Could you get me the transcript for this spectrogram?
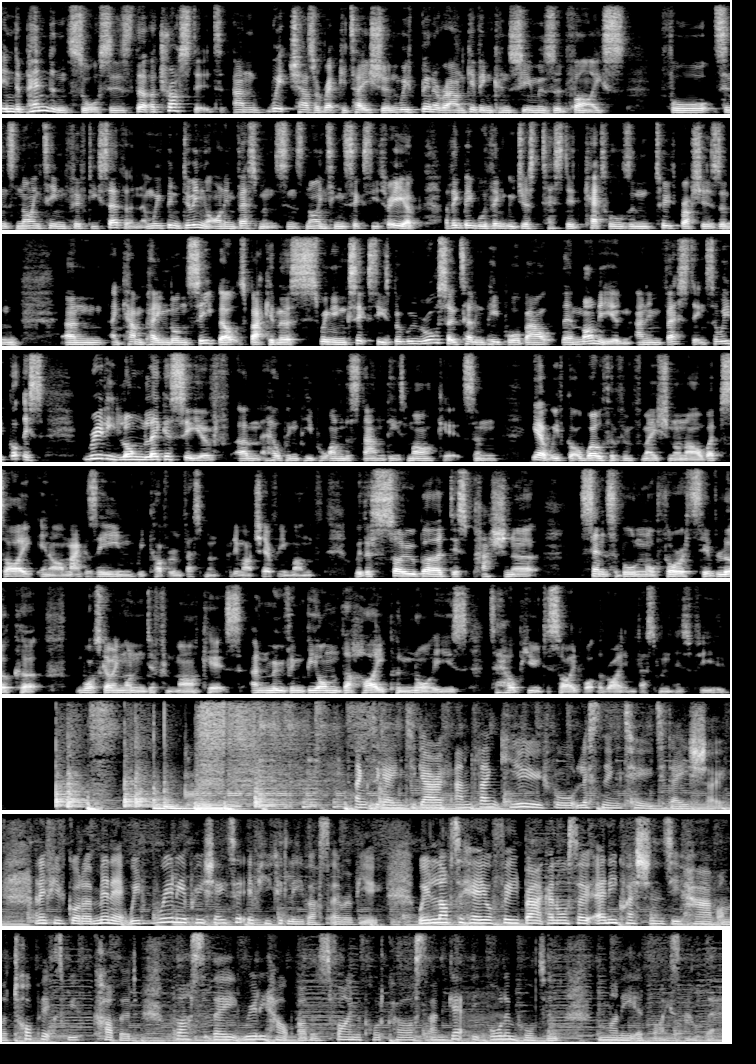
independent sources that are trusted and which has a reputation. We've been around giving consumers advice for since 1957 and we've been doing it on investments since 1963 I, I, think people think we just tested kettles and toothbrushes and and, and campaigned on seatbelts back in the swinging 60s but we were also telling people about their money and, and investing. So we've got this really long legacy of um, helping people understand these markets. And yeah we've got a wealth of information on our website in our magazine. We cover investment pretty much every month with a sober dispassionate sensible and authoritative look at what's going on in different markets and moving beyond the hype and noise to help you decide what the right investment is for you. Thanks again to Gareth, and thank you for listening to today's show. And if you've got a minute, we'd really appreciate it if you could leave us a review. We love to hear your feedback and also any questions you have on the topics we've covered. Plus, they really help others find the podcast and get the all important money advice out there.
